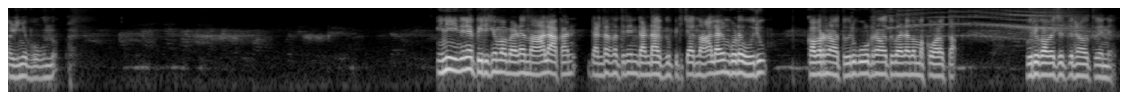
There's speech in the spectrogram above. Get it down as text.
കഴിഞ്ഞു പോകുന്നു. ഇനി ഇതിനെ പിരിക്കുമ്പോൾ വേണേൽ നാലാക്കാൻ രണ്ടെണ്ണത്തിനെയും രണ്ടാക്കി പിരിച്ചാൽ നാലായും കൂടെ ഒരു കവറിനകത്ത് ഒരു കൂടിനകത്ത് വേണേൽ നമുക്ക് വളർത്താം. ഒരു കവചത്തിനകത്ത് തന്നെ.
